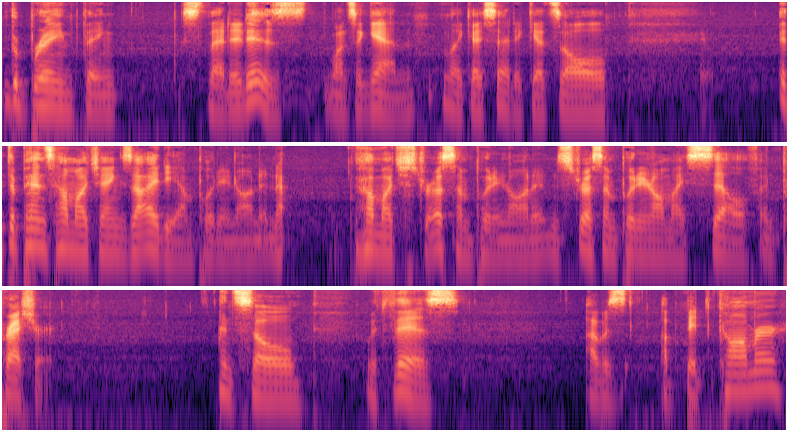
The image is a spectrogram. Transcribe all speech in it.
the brain thinks that it is. Once again, like I said, it gets all. It depends how much anxiety I'm putting on it, how much stress I'm putting on it, and stress I'm putting on myself, and pressure. And so, with this, I was a bit calmer.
